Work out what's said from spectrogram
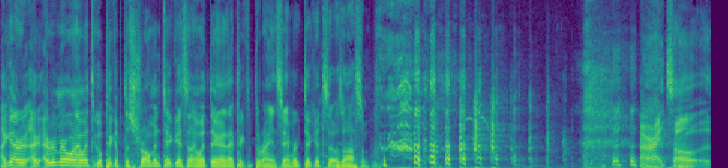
I got. I, I remember when I went to go pick up the Stroman tickets, and I went there and I picked up the Ryne Sandberg tickets. That was awesome. All right, so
